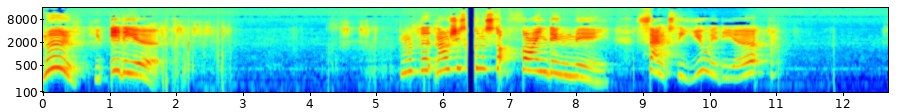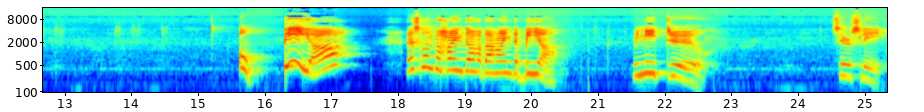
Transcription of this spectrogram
Move, you idiot! Now she's gonna stop finding me. Thanks to you, idiot. Oh, beer? Let's go behind the behind the beer. We need to. Seriously.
